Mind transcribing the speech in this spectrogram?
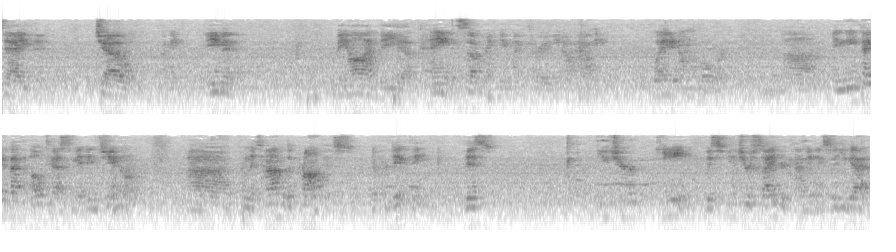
David, Job. I mean, even beyond the uh, pain and suffering he went through. You know how he waited on the Lord. Uh, and you think about the Old Testament in general. Uh, from the time of the prophets, they're predicting this future king, this future savior coming, and so you got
